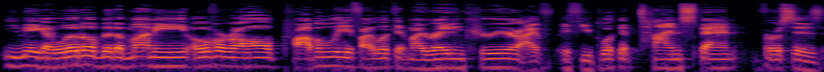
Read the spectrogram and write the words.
you make a little bit of money overall. Probably if i look at my writing career i've if you look at time spent versus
